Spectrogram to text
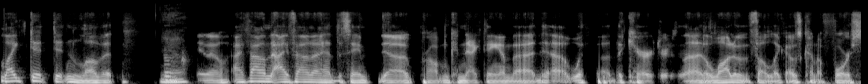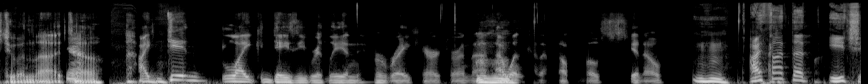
Liked it, didn't love it. Yeah. You know, I found I found I had the same uh, problem connecting in that uh, with uh, the characters and that. A lot of it felt like I was kind of forced to in that. Yeah. Uh, I did like Daisy Ridley and her Rey character, and that Mhm. that one kind of felt the most. You know, hmm I thought that each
